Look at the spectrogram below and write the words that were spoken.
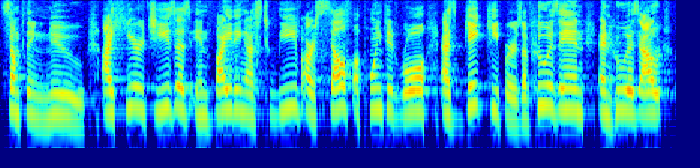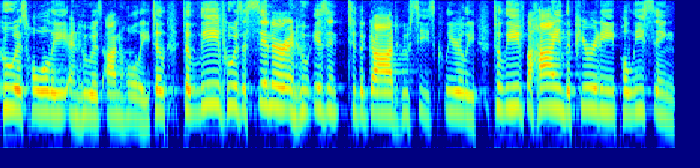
something new. I hear Jesus inviting us to leave our self appointed role as gatekeepers of who is in and who is out, who is holy and who is unholy, to, to leave who is a sinner and who isn't to the God who sees clearly, to leave behind the purity policing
